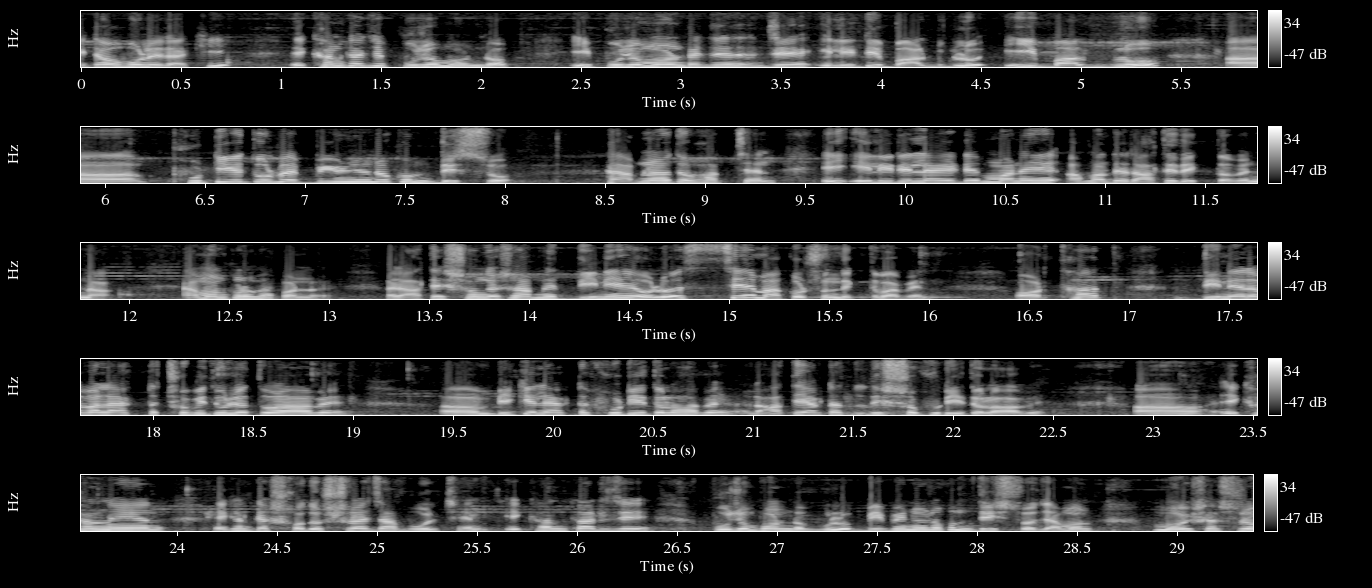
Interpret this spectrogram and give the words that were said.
এটাও বলে রাখি, এখানকার যে পুজো মণ্ডপ, এই পুজো মণ্ডপে যে যে এলইডি বাল্বগুলো, এই বাল্বগুলো ফুটিয়ে তুলবে বিভিন্ন রকম দৃশ্য। হ্যাঁ আপনারা তো ভাবছেন, এই এলইডি লাইট মানে আমাদের রাতে দেখতে হবে না, এমন কোনো ব্যাপার নয়। রাতের সঙ্গে সঙ্গে আপনি দিনে হলো সেম আকর্ষণ দেখতে পাবেন। অর্থাৎ দিনের বেলা একটা ছবি তুলে তোলা হবে বিকেলে একটা ফুটিয়ে তোলা হবে, রাতে একটা দৃশ্য ফুটিয়ে তোলা হবে। এখানের, এখানকার সদস্যরা যা বলছেন, এখানকার যে পুজো মণ্ডপগুলো বিভিন্ন রকম দৃশ্য, যেমন মহিষাসুর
